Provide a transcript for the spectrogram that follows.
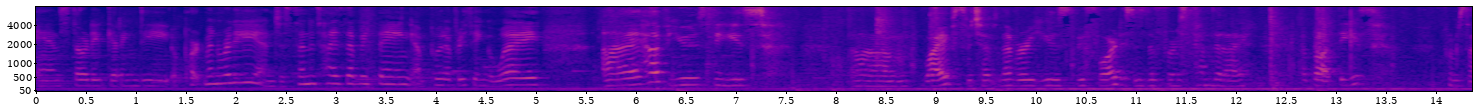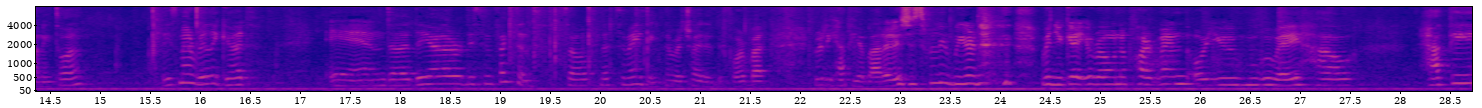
and started getting the apartment ready and just sanitized everything and put everything away. I have used these um, wipes, which I've never used before. This is the first time that I, I bought these from Sanitol. They smell really good and uh, they are disinfectant so that's amazing never tried it before but really happy about it it's just really weird when you get your own apartment or you move away how happy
